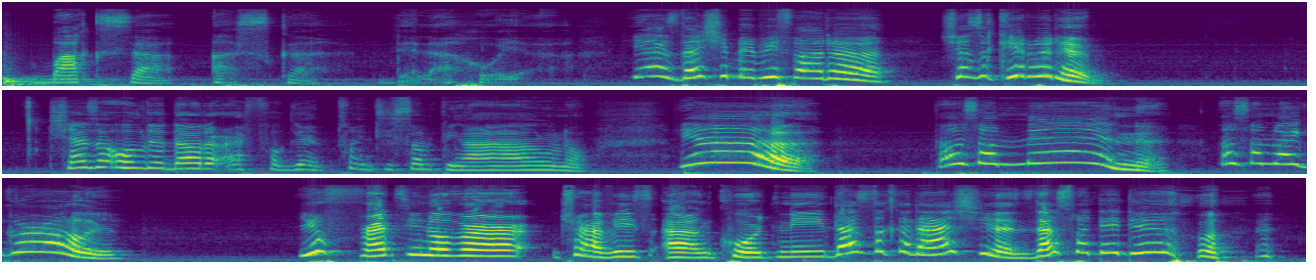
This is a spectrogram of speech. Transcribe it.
Boxer Oscar De La Hoya. Yes, that's your baby father. She has a kid with him. She has an older daughter. I forget, 20 something. I don't know. Yeah. Those are men. That's I'm like, girl. You fretting over Travis and Kourtney. That's the Kardashians. That's what they do.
